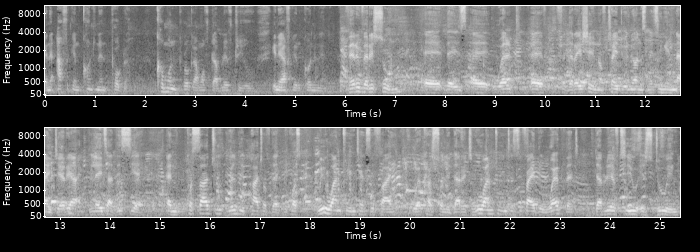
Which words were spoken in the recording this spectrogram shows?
an African continent program, common program of WFTU in the African continent. Very, very soon, there is a World uh, Federation of Trade Unions meeting in Nigeria later this year and COSATU will be part of that because we want to intensify workers' solidarity. We want to intensify the work that WFTU is doing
